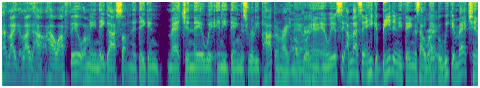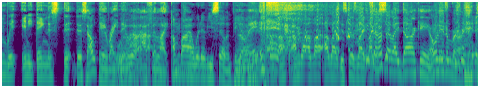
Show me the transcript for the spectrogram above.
I like like how how I feel. I mean, they got something that they can match in there with anything that's really popping right now, Okay. and, and we'll see. I'm not saying he could beat anything that's out there, but we can match him with anything that's that, that's out there right now. I, I feel like I'm buying know? whatever you're selling, P. know what I mean? I'm, I'm, I'm, I, like, I like this because, like, like I said like Don King, only in America.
